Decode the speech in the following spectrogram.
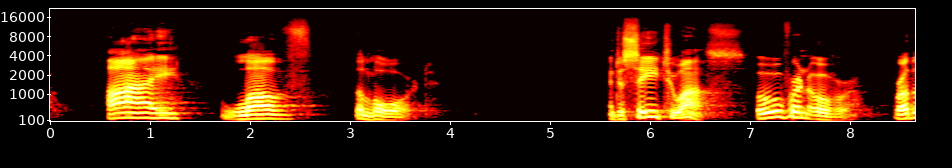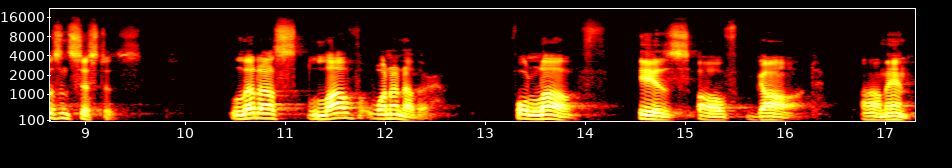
I love the Lord. And to say to us over and over, brothers and sisters, let us love one another, for love is of God. Amen.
